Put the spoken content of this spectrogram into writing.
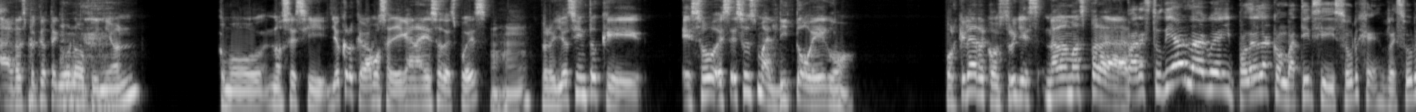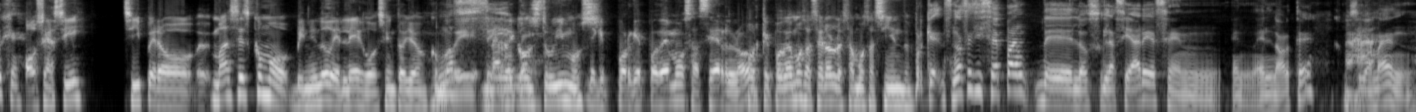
al respecto tengo una opinión. Como no sé si yo creo que vamos a llegar a eso después, pero yo siento que eso es, eso es maldito ego. ¿Por qué la reconstruyes? Nada más para. Para estudiarla, güey, y poderla combatir si surge, resurge. O sea, sí. Sí, pero más es como viniendo del ego, siento yo, como No de sé, la reconstruimos. De que porque podemos hacerlo. porque podemos hacerlo, lo estamos haciendo. Porque no sé si sepan de los glaciares en, en el norte, ¿cómo se Ajá. llama? En-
